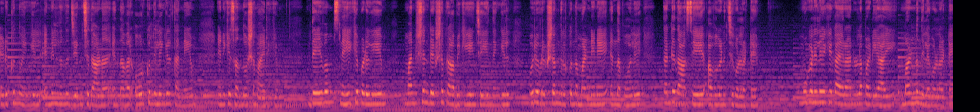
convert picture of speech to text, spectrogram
എടുക്കുന്നുവെങ്കിൽ എന്നിൽ നിന്ന് ജനിച്ചതാണ് എന്നവർ ഓർക്കുന്നില്ലെങ്കിൽ തന്നെയും എനിക്ക് സന്തോഷമായിരിക്കും. ദൈവം സ്നേഹിക്കപ്പെടുകയും മനുഷ്യൻ രക്ഷ പ്രാപിക്കുകയും ചെയ്യുന്നെങ്കിൽ ഒരു വൃക്ഷം നിൽക്കുന്ന മണ്ണിനെ എന്ന പോലെ തന്റെ ദാസിയെ അവഗണിച്ചു കൊള്ളട്ടെ മുകളിലേക്ക് കയറാനുള്ള പടിയായി മണ്ണ് നിലകൊള്ളട്ടെ.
